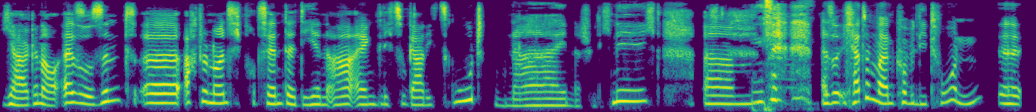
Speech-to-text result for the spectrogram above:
ja, genau. Also sind äh, 98 Prozent der DNA eigentlich zu gar nichts gut? Nein, natürlich nicht. Ähm, also ich hatte mal einen Kommilitonen, äh,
